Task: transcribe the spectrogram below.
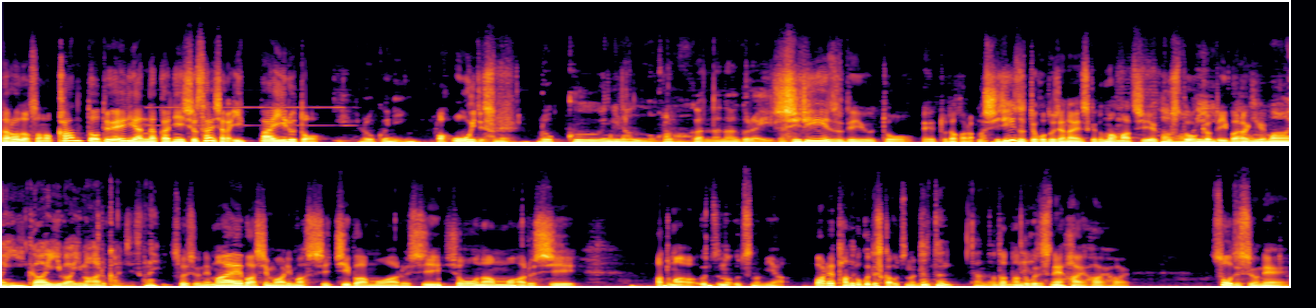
あ、なるほど。その関東というエリアの中に主催者がいっぱいいると。6人？あ、多いですね。6になるのかな ?6 か7ぐらいいる。シリーズで言うと、えっ、と、だから、まあ、シリーズってことじゃないですけど、まあまあ CX 東京と茨城が、まあ、以外は今ある感じですかね。そうですよね。前橋もありますし、千葉もあるし、湘南もあるし、あとまあ、宇都、宇都宮。あれ単独ですか？宇都宮。単単単独ですね。はいはいはい。そうですよね。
